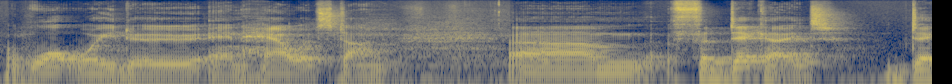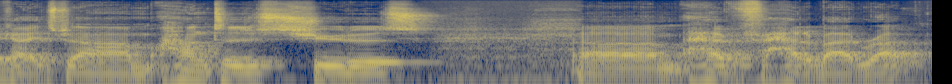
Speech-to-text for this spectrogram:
what we do and how it's done. Um, for decades, decades, um, hunters, shooters um, have had a bad rap.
